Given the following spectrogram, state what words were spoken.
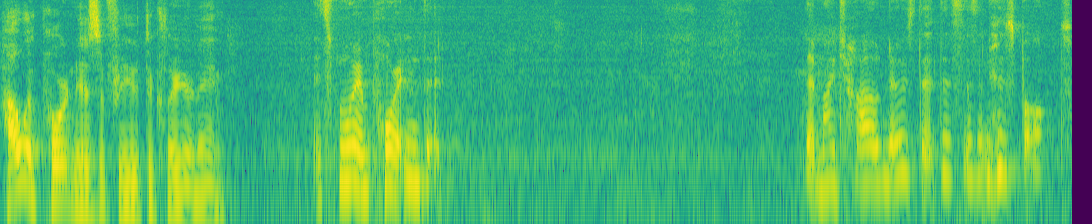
How important is it for you to clear your name? It's more important that that my child knows that this isn't his fault.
